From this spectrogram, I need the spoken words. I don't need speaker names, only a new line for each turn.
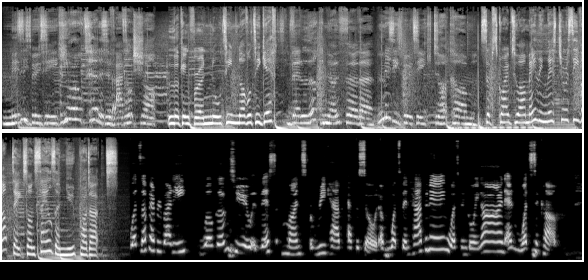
Mizzy's Boutique, your alternative adult shop. Looking for a naughty novelty gift? Then look no further. MizzysBoutique.com. Subscribe to our mailing list to receive updates on sales and new products.
What's up, everybody? Welcome to this month's recap episode of what's been happening, what's been going on, and what's to come.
